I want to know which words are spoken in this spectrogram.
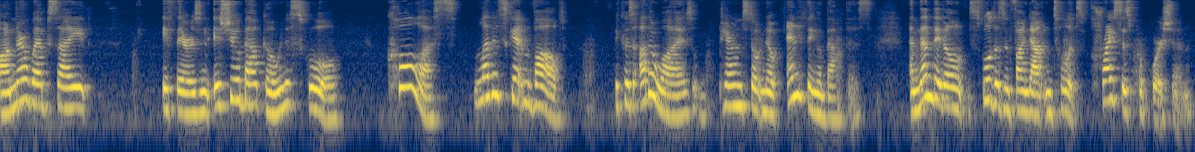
on their website if there is an issue about going to school, call us. Let us get involved. Because otherwise parents don't know anything about this. And then they don't school doesn't find out until it's crisis proportion.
